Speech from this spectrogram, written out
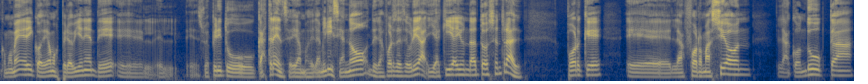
como médico, digamos, pero viene de eh, su espíritu castrense, digamos, de la milicia, no de la fuerza de seguridad. Y aquí hay un dato central, porque eh, la formación, la conducta,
